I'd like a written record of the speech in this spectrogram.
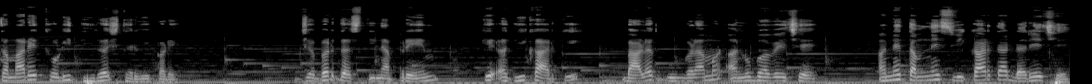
તમારે થોડી ધીરજ ધરવી પડે. જબરદસ્તીના પ્રેમ કે અધિકારથી બાળક ગૂંગળામણ અનુભવે છે અને તમને સ્વીકારતા ડરે છે.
